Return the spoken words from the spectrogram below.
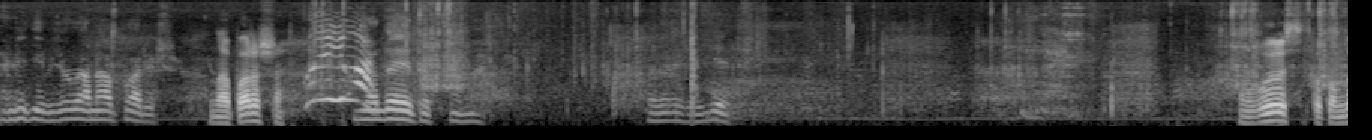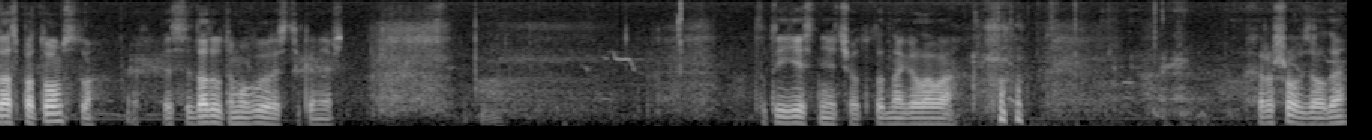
Види, взяла на опарыш. На опарыша? Надо этот. Подожди, где это? Он вырастет, потом даст потомство. Если дадут ему вырасти, конечно. Тут и есть нечего, тут одна голова. Хорошо взял, да?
